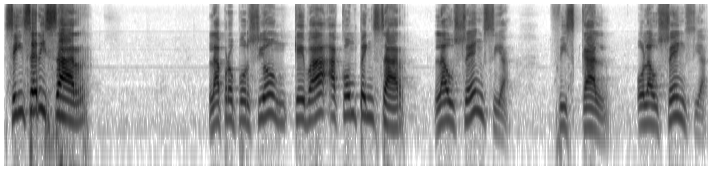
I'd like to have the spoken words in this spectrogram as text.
sincerizar la proporción que va a compensar la ausencia fiscal o la ausencia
